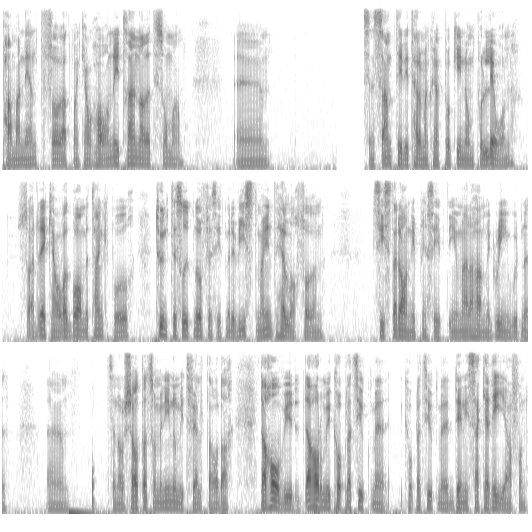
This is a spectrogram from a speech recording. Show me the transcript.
permanent för att man kanske har en ny tränare till sommaren. Eh, sen samtidigt hade man kunnat plocka in dem på lån så hade det kanske varit bra med tanke på hur tunt det ser ut nu offensivt men det visste man ju inte heller förrän sista dagen i princip i och med det här med Greenwood nu. Eh, sen har det tjatats om en innermittfältare och där, där har vi där har de ju kopplats ihop med kopplats ihop med Dennis Zakaria från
